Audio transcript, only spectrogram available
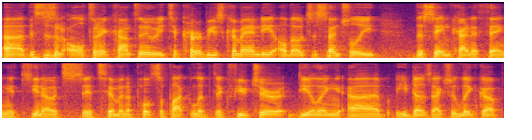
Uh, this is an alternate continuity to Kirby's Kamandi, although it's essentially the same kind of thing. It's you know it's it's him in a post-apocalyptic future dealing. Uh, he does actually link up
